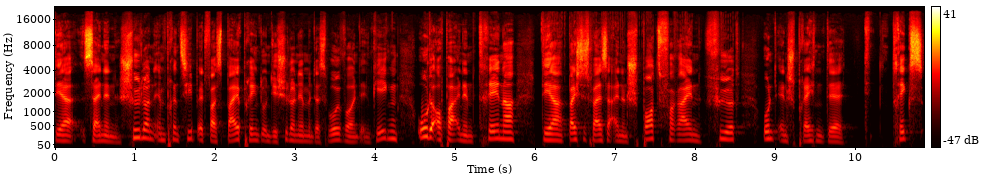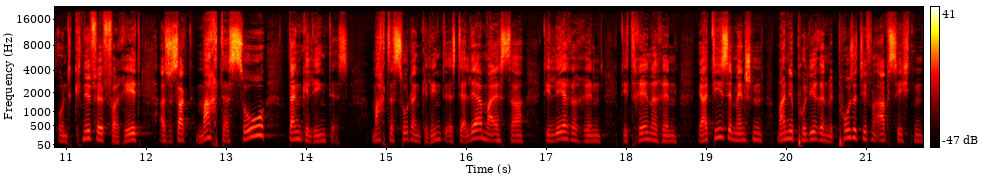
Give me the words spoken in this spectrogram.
der seinen Schülern im Prinzip etwas beibringt und die Schüler nehmen das wohlwollend entgegen. Oder auch bei einem Trainer, der beispielsweise einen Sportverein führt und entsprechende Tricks und Kniffe verrät. Also sagt, mach das so, dann gelingt es macht es so, dann gelingt es. Der Lehrmeister, die Lehrerin, die Trainerin, ja, diese Menschen manipulieren mit positiven Absichten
